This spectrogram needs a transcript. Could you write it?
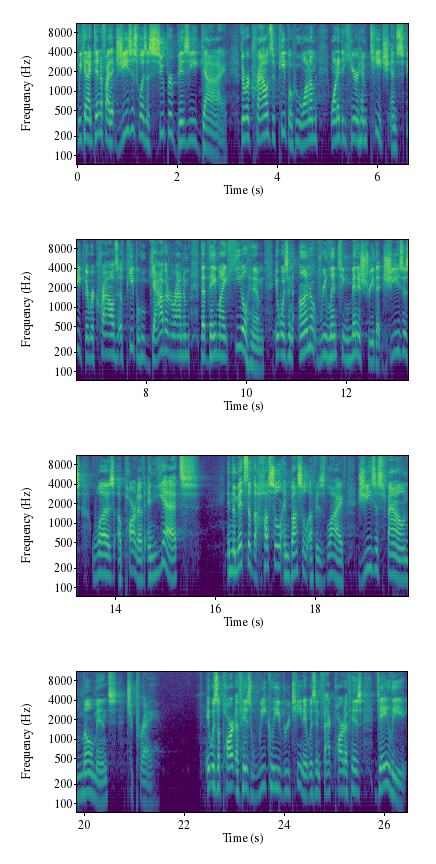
we can identify that Jesus was a super busy guy. There were crowds of people who want him, wanted to hear him teach and speak. There were crowds of people who gathered around him that they might heal him. It was an unrelenting ministry that Jesus was a part of. And yet, in the midst of the hustle and bustle of his life, Jesus found moments to pray. It was a part of his weekly routine. It was, in fact, part of his daily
